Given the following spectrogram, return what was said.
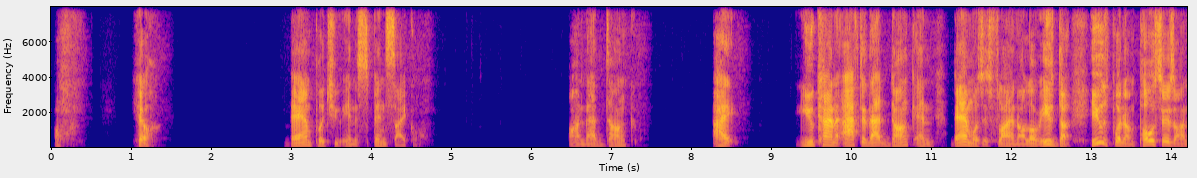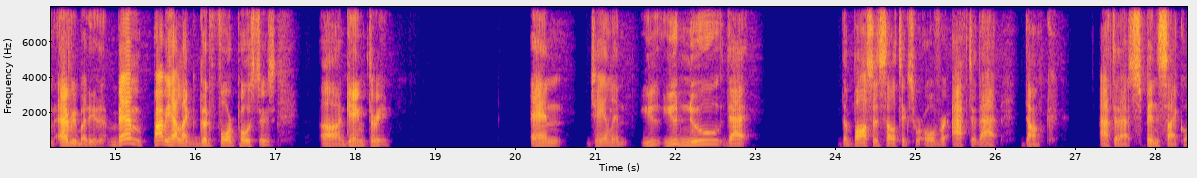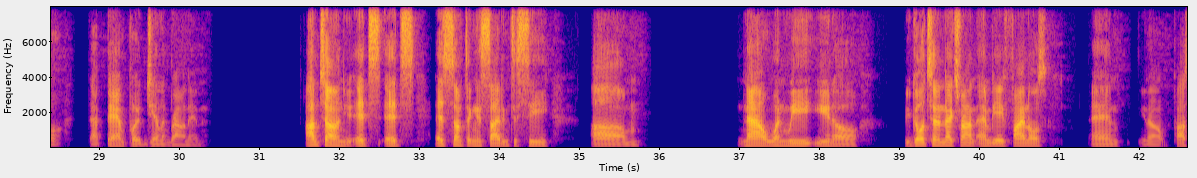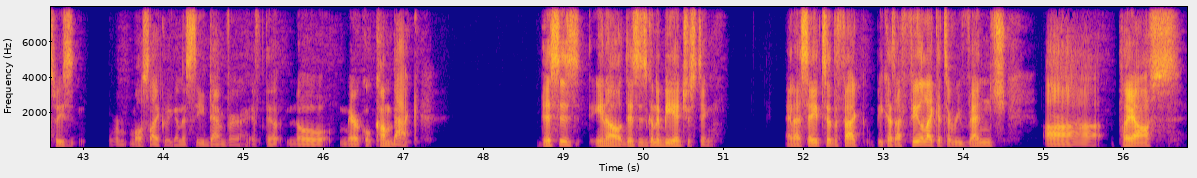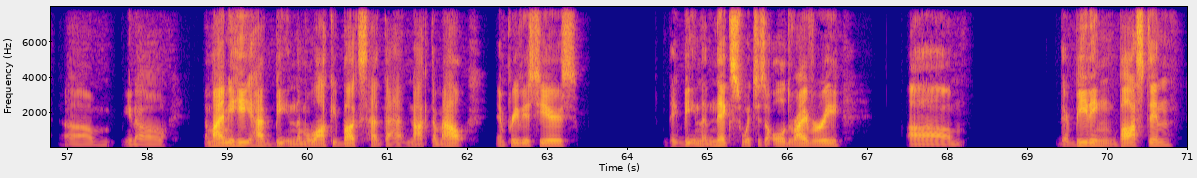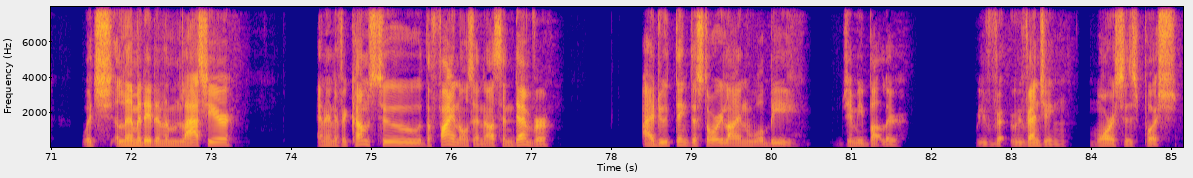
Oh, yo, Bam put you in a spin cycle on that dunk. I you kind of after that dunk and Bam was just flying all over. He was done, he was putting on posters on everybody. Bam probably had like a good four posters uh game three. And Jaylen, you you knew that the Boston Celtics were over after that dunk, after that spin cycle that Bam put Jaylen Brown in. I'm telling you, it's it's it's something exciting to see. Um now when we, you know, we go to the next round, NBA finals, and you know, possibly we're most likely gonna see Denver if the no miracle comeback. This is, you know, this is gonna be interesting. And I say to the fact because I feel like it's a revenge uh playoffs. Um, you know, the Miami Heat have beaten the Milwaukee Bucks that have knocked them out in previous years. They've beaten the Knicks, which is an old rivalry. Um, they're beating Boston, which eliminated them last year. And then if it comes to the finals and us in Denver, I do think the storyline will be Jimmy Butler revenging Morris's push.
